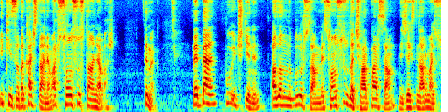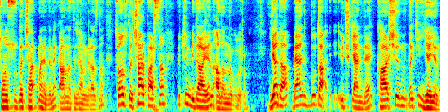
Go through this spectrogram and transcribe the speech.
bir pizzada kaç tane var? Sonsuz tane var. Değil mi? Ve ben bu üçgenin alanını bulursam ve sonsuzla çarparsam diyeceksin normal sonsuzla çarpma ne demek anlatacağım birazdan. Sonsuzla çarparsam bütün bir dairenin alanını bulurum. Ya da ben bu da üçgende karşındaki yayın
